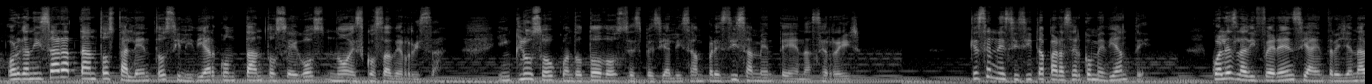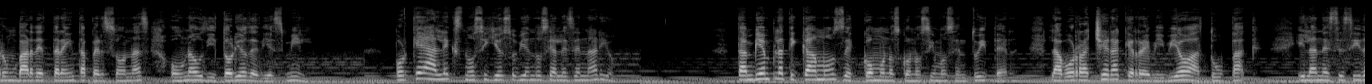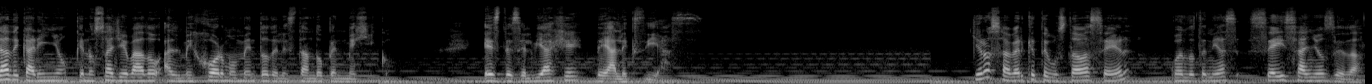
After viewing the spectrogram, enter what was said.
Organizar a tantos talentos y lidiar con tantos egos no es cosa de risa, incluso cuando todos se especializan precisamente en hacer reír. ¿Qué se necesita para ser comediante? ¿Cuál es la diferencia entre llenar un bar de 30 personas o un auditorio de 10.000? ¿Por qué Alex no siguió subiéndose al escenario? También platicamos de cómo nos conocimos en Twitter, la borrachera que revivió a Tupac y la necesidad de cariño que nos ha llevado al mejor momento del stand-up en México. Este es el viaje de Alex Díaz. Quiero saber qué te gustaba hacer cuando tenías seis años de edad.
